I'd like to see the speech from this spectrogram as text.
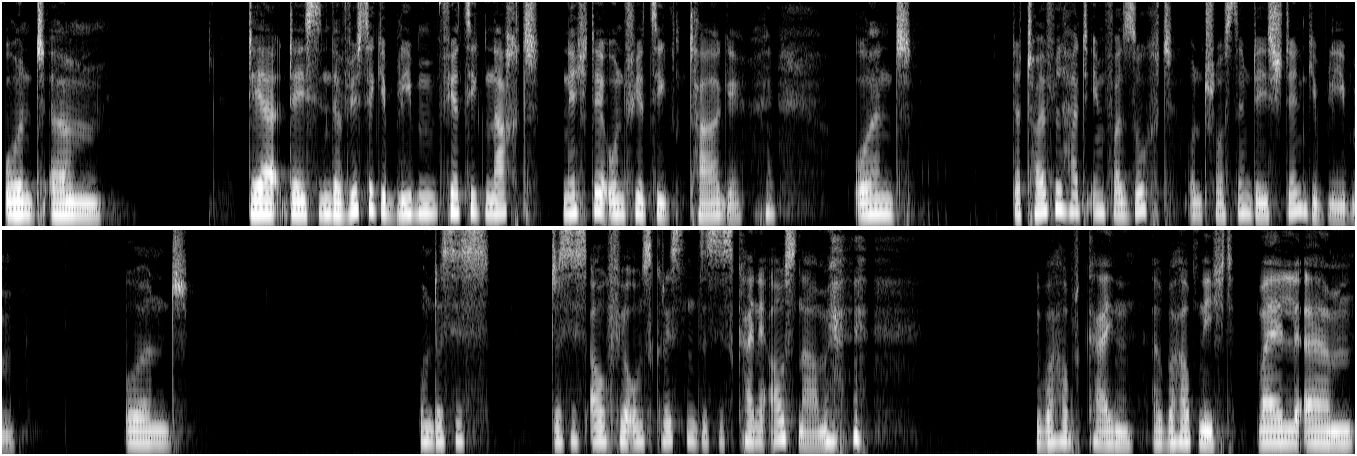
Und ähm, der, der ist in der Wüste geblieben, 40 Nacht, Nächte und 40 Tage. Und der Teufel hat ihn versucht und trotzdem, der ist stehen geblieben. Und, und das ist das ist auch für uns Christen, das ist keine Ausnahme. überhaupt kein, überhaupt nicht. Weil ähm,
